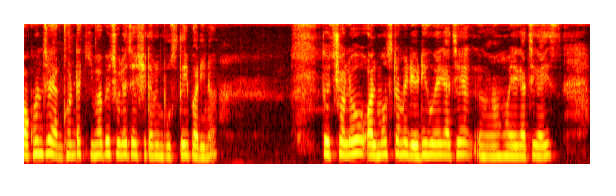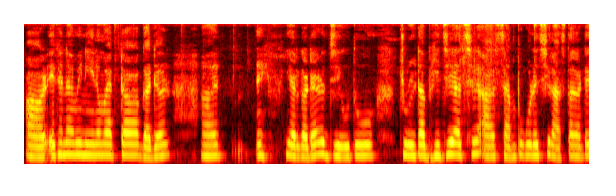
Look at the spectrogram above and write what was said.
কখন যে এক ঘণ্টা কীভাবে চলে যায় সেটা আমি বুঝতেই পারি না। তো চলো অলমোস্ট আমি রেডি হয়ে গেছে হয়ে গেছি গাইস আর এখানে আমি নিয়ে নেব একটা গার্ডার হেয়ার গার্ডার যেহেতু চুলটা ভিজে আছে, আর শ্যাম্পু করেছি রাস্তাঘাটে,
